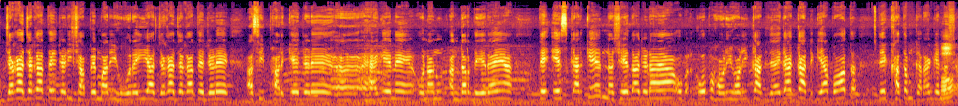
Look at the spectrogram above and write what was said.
ਜਗ੍ਹਾ ਜਗ੍ਹਾ ਤੇ ਜਿਹੜੀ ਛਾਪੇਮਾਰੀ ਹੋ ਰਹੀ ਆ ਜਗ੍ਹਾ ਜਗ੍ਹਾ ਤੇ ਜਿਹੜੇ ਅਸੀਂ ਫੜ ਕੇ ਜਿਹੜੇ ਹੈਗੇ ਨੇ, ਉਹਨਾਂ ਨੂੰ ਅੰਦਰ ਦੇ ਰਹੇ ਆ। ਤੇ ਇਸ ਕਰਕੇ ਨਸ਼ੇ ਦਾ ਜਿਹੜਾ ਆ ਉਹ ਪ੍ਰਕੋਪ ਹੌਲੀ ਹੌਲੀ ਘਟ ਜਾਏਗਾ ਘਟ ਗਿਆ ਬਹੁਤ ਤੇ ਖਤਮ ਕਰਾਂਗੇ ਨਸ਼ਾ।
